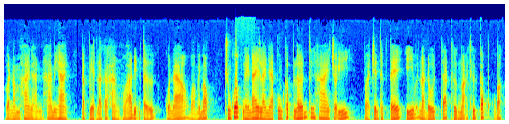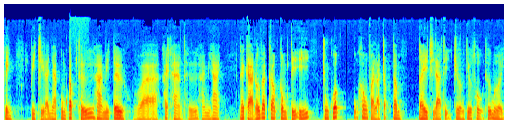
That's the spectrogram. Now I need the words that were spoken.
vào năm 2022, đặc biệt là các hàng hóa điện tử, quần áo và máy móc. Trung Quốc ngày nay là nhà cung cấp lớn thứ hai cho Ý và trên thực tế Ý vẫn là đối tác thương mại thứ cấp của Bắc Kinh vì chỉ là nhà cung cấp thứ 24 và khách hàng thứ 22. Ngay cả đối với các công ty Ý, Trung Quốc cũng không phải là trọng tâm. Đây chỉ là thị trường tiêu thụ thứ 10,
